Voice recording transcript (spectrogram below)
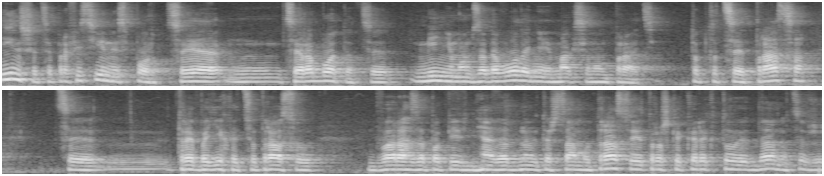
інше, це професійний спорт, це, це робота, це мінімум задоволення і максимум праці. Тобто це траса, це е, треба їхати цю трасу. Два рази по півдня одну і ту ж саму трасу і трошки коректують. Да? Ну, це, вже,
